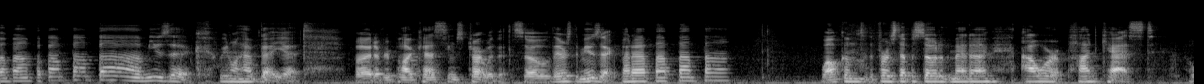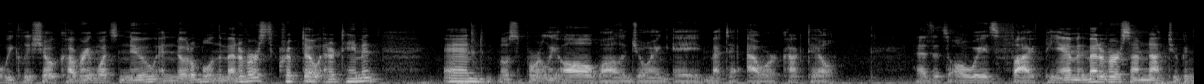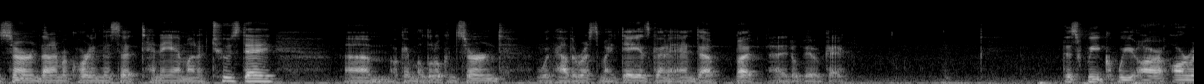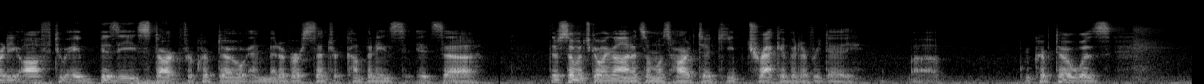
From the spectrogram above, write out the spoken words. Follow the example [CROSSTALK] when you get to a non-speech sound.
Bum, bum, bum, bum, bum, bum, music. We don't have that yet, but every podcast seems to start with it. So there's the music. Welcome to the first episode of the Meta Hour podcast, a weekly show covering what's new and notable in the metaverse, crypto, entertainment, and most importantly, all while enjoying a Meta Hour cocktail. As it's always 5 p.m. in the metaverse, I'm not too concerned that I'm recording this at 10 a.m. on a Tuesday. Um, okay, I'm a little concerned with how the rest of my day is going to end up, but it'll be okay. This week, we are already off to a busy start for crypto and metaverse centric companies. It's uh, there's so much going on, it's almost hard to keep track of it every day. Uh, when crypto was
